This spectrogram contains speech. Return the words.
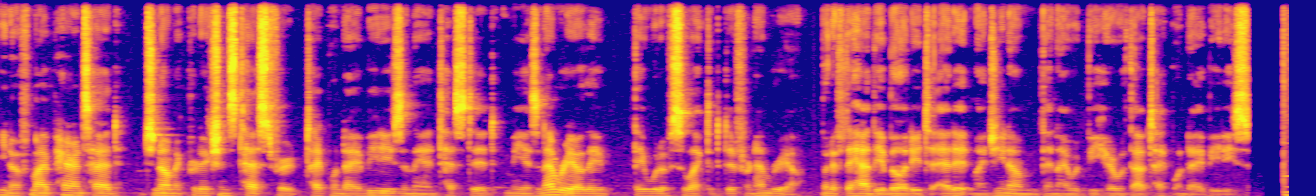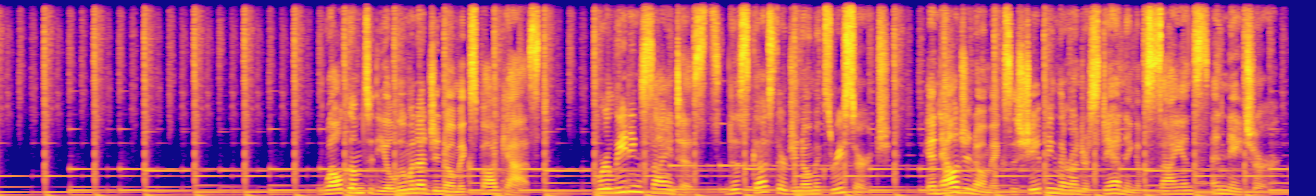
you know, if my parents had genomic predictions test for type 1 diabetes and they had tested me as an embryo, they, they would have selected a different embryo. But if they had the ability to edit my genome, then I would be here without type 1 diabetes. Welcome to the Illumina Genomics Podcast, where leading scientists discuss their genomics research and how genomics is shaping their understanding of science and nature.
